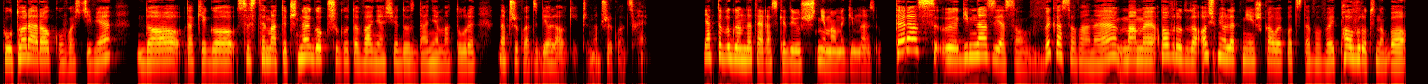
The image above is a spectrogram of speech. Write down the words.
półtora roku właściwie do takiego systematycznego przygotowania się do zdania matury, na przykład z biologii czy na przykład z chemii. Jak to wygląda teraz, kiedy już nie mamy gimnazjum? Teraz y, gimnazja są wykasowane, mamy powrót do ośmioletniej szkoły podstawowej. Powrót, no bo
